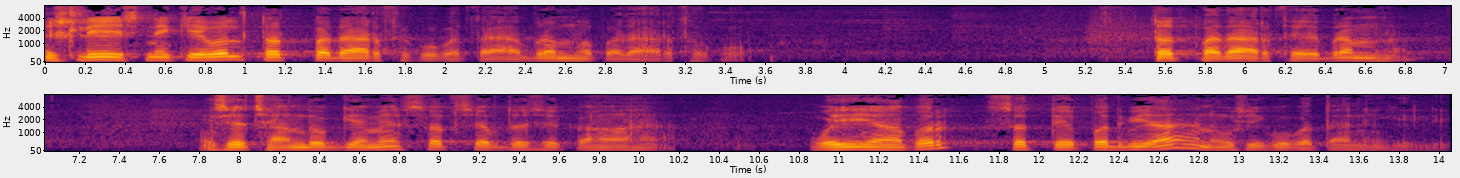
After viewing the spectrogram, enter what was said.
इसलिए इसने केवल तत्पदार्थ को बताया, ब्रह्म पदार्थ को। तत्पदार्थ है ब्रह्म। उसे छांदोग्य में सत शब्द से कहा है। वही यहाँ पर सत्य पद भी आया ना उसी को बताने के लिए।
